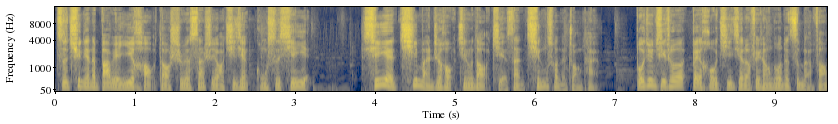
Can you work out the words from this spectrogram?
自去年的八月一号到十月三十号期间，公司歇业，歇业期满之后，进入到解散清算的状态。博骏汽车背后集结了非常多的资本方。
